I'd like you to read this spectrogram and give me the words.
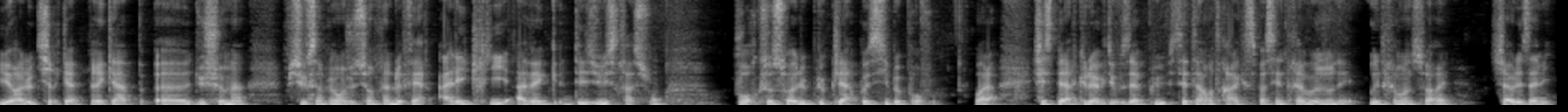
Il y aura le petit récap, du chemin, puisque simplement je suis en train de le faire à l'écrit avec des illustrations pour que ce soit le plus clair possible pour vous. Voilà. J'espère que la vidéo vous a plu. C'était un Trax. Passez une très bonne journée ou une très bonne soirée. Ciao les amis.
